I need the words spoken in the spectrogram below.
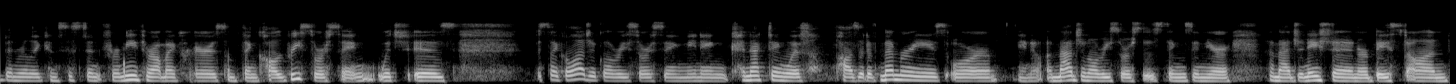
been really consistent for me throughout my career is something called resourcing, which is psychological resourcing, meaning connecting with positive memories or, you know, imaginal resources, things in your imagination or based on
